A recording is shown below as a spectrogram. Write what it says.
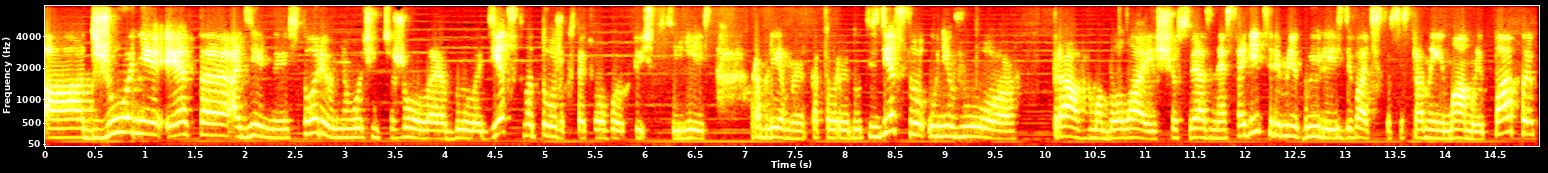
А Джонни — это отдельная история, у него очень тяжелое было детство, тоже, кстати, у обоих личностей есть проблемы, которые идут из детства. У него травма была еще связанная с родителями, были издевательства со стороны мамы и папы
